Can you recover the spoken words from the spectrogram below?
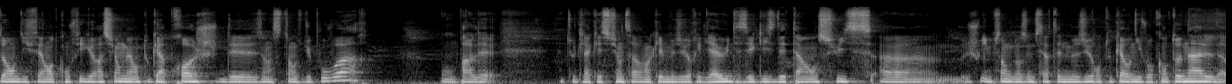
dans différentes configurations, mais en tout cas proches des instances du pouvoir. On parle de toute la question de savoir dans quelle mesure il y a eu des églises d'État en Suisse. Euh, il me semble que dans une certaine mesure, en tout cas au niveau cantonal,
